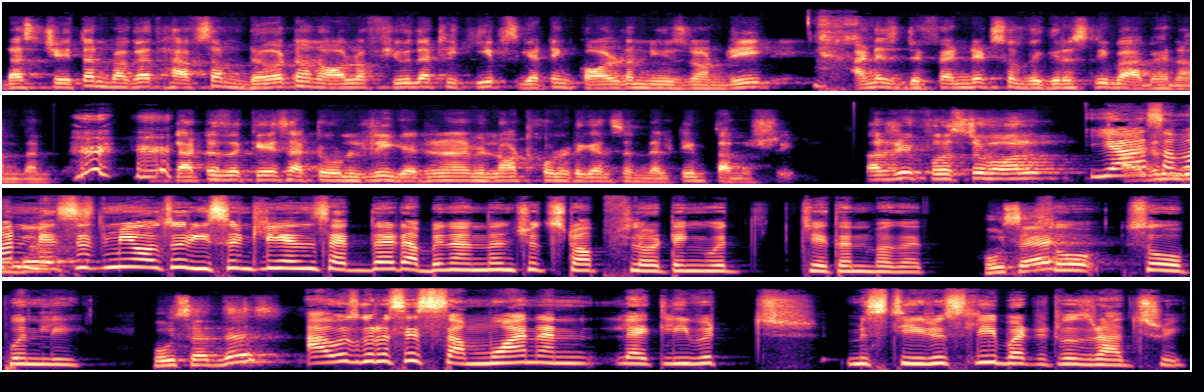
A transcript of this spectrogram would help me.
does Chetan Bhagat have some dirt on all of you that he keeps getting called on News Laundry and is defended so vigorously by Abhinandan? that is the case, I totally get it and I will not hold it against NL team Tanushree. Tanushree, first of all, yeah, someone messaged me also recently and said that Abhinandan should stop flirting with Chetan Bhagat. Who said? So so openly. Who said this? I was gonna say someone and like leave it mysteriously, but it was Rajshri.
